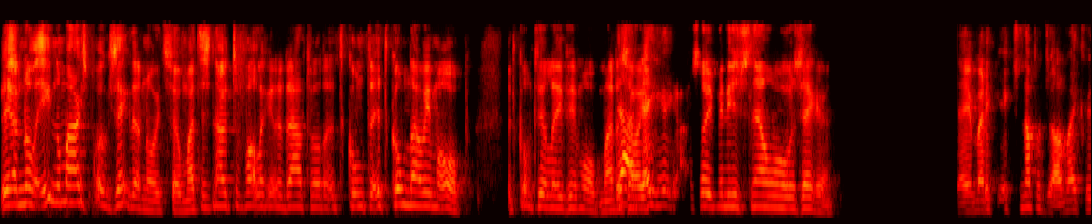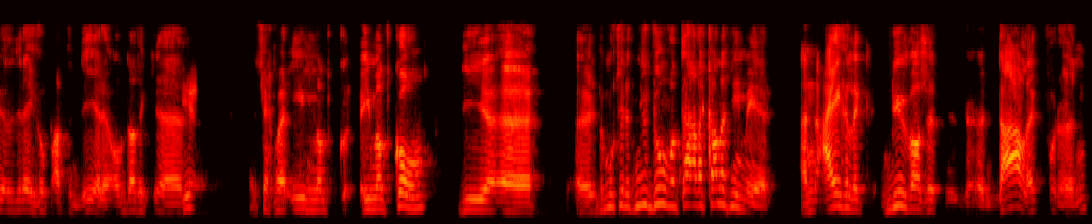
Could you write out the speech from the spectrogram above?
Ja, normaal gesproken zeg ik dat nooit zo. Maar het is nou toevallig inderdaad wel. Het komt, het komt nou in me op. Het komt heel even in me op. Maar dan Ja, zou, je, nee, ik- zou je me niet zo snel horen zeggen. Nee, maar ik, ik snap het wel, maar ik wil er even op attenderen. Omdat ik, eh, Ja. zeg maar, iemand, iemand kom die, eh, we moeten het nu doen, want dadelijk kan het niet meer. En eigenlijk, nu was het dadelijk voor hun,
